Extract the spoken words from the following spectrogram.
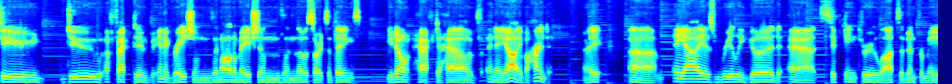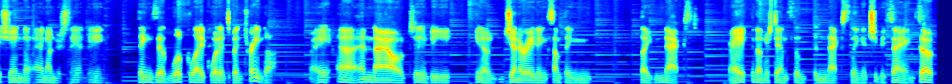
to do effective integrations and automations and those sorts of things, you don't have to have an AI behind it, right? Um, AI is really good at sifting through lots of information and understanding things that look like what it's been trained on, right? Uh, and now to be, you know, generating something like next, right? It understands the, the next thing it should be saying. So,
